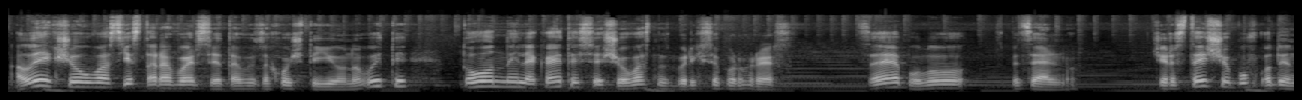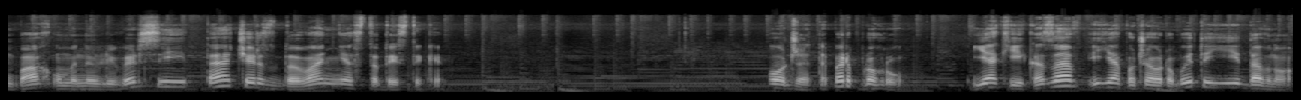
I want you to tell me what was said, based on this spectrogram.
Але якщо у вас є стара версія та ви захочете її оновити, то не лякайтеся, що у вас не зберігся прогрес. Це було спеціально. Через те, що був один баг у минулій версії та через додавання статистики. Отже, тепер про гру. Як і казав, і я почав робити її давно.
